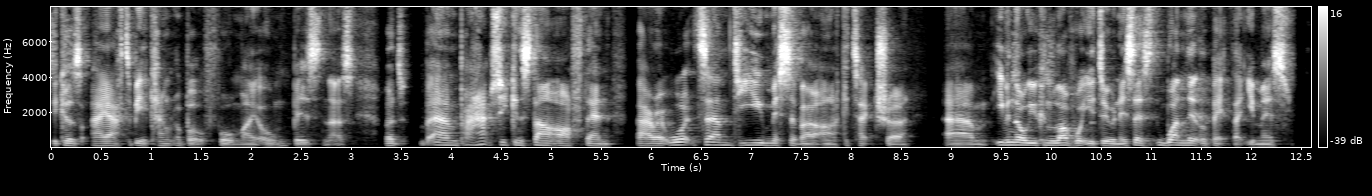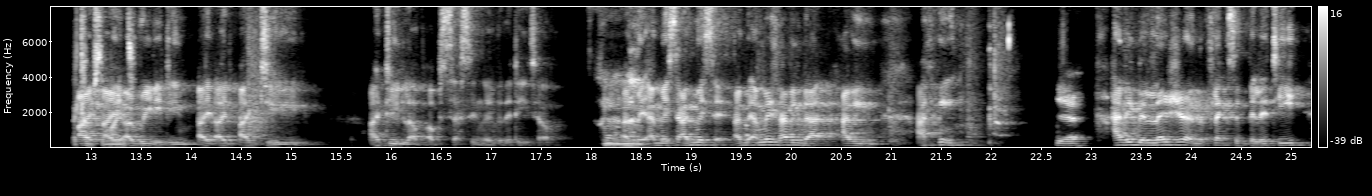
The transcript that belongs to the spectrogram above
because I have to be accountable for my own business. But um, perhaps you can start off then, Bharat. What um, do you miss about architecture? Um, even though you can love what you're doing, is there one little bit that you miss? That I, I, I, really do. I, I, I, do. I do love obsessing over the detail. Mm. I, miss, I miss it. I miss having that. Having I having yeah. Having the leisure and the flexibility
